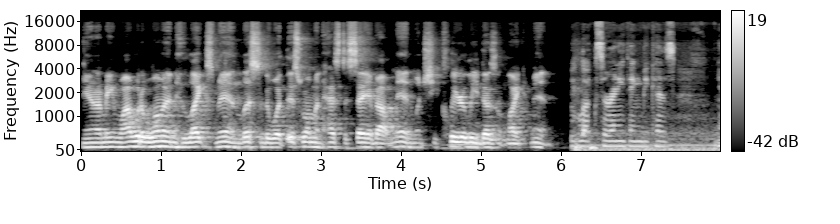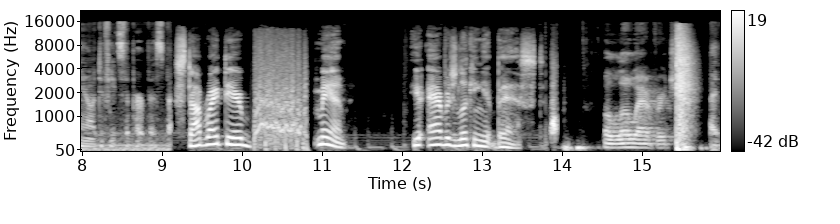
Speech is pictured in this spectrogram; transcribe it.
You know what I mean? Why would a woman who likes men listen to what this woman has to say about men when she clearly doesn't like men? Looks or anything because, you know, it defeats the purpose. But Stop right there. Ma'am, you're average looking at best. Below average. But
